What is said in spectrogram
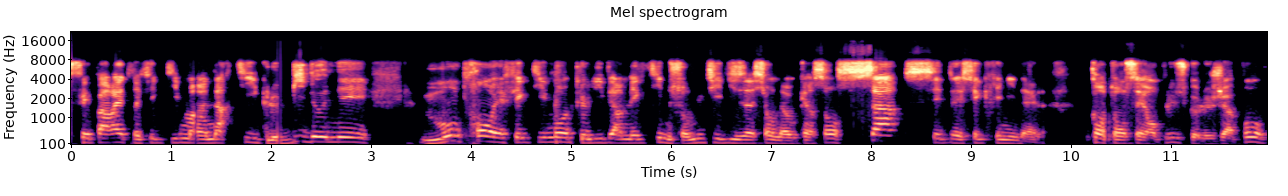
fait paraître effectivement un article bidonné montrant effectivement que l'ivermectine, son utilisation n'a aucun sens, ça, c'est criminel. Quand on sait en plus que le Japon,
